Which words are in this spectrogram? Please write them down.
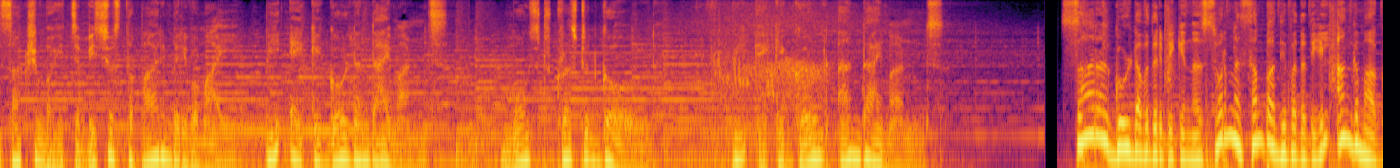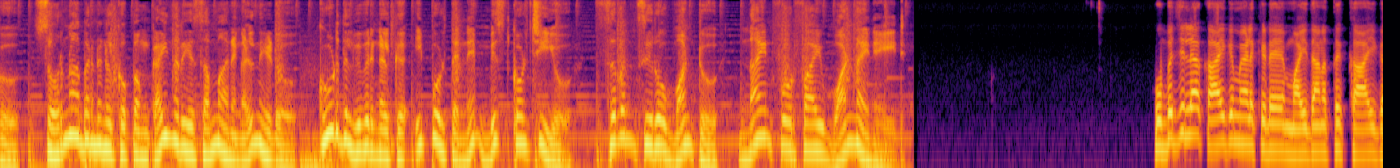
സാക്ഷ്യം വഹിച്ച വിശ്വസ്ത പാരമ്പര്യവുമായി P A K gold and diamonds most trusted gold P A K gold and diamonds സാറ ഗോൾഡ് അവതരിപ്പിക്കുന്ന സ്വർണ സമ്പാദ്യ പദ്ധതിയിൽ അംഗമാകൂ. സ്വർണാഭരണങ്ങൾക്കൊപ്പം കൈനറിയ സമ്മാനങ്ങൾ നേടൂ. കൂടുതൽ വിവരങ്ങൾക്ക് ഇപ്പോൾ തന്നെ മിസ്ഡ് കോൾ ചെയ്യൂ. Seven zero one two nine four five one nine eight ഉപജില്ലാ കായികമേളയ്ക്കിടെ മൈതാനത്ത് കായിക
